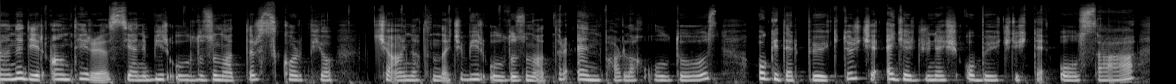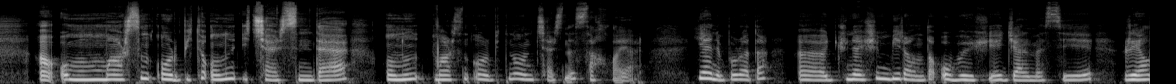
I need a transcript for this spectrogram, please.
Ne deyir? Antares yani bir ulduzun adıdır. Scorpio ki aynatındakı bir ulduzun adıdır. En parlak ulduz o kadar böyükdür ki əgər Günəş o böyüklükdə olsa, o Marsın orbiti onun içərisində, onun Marsın orbitini onun içərisində saxlayar. Yəni burada Günəşin bir anda o böyüklüyə gəlməsi real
